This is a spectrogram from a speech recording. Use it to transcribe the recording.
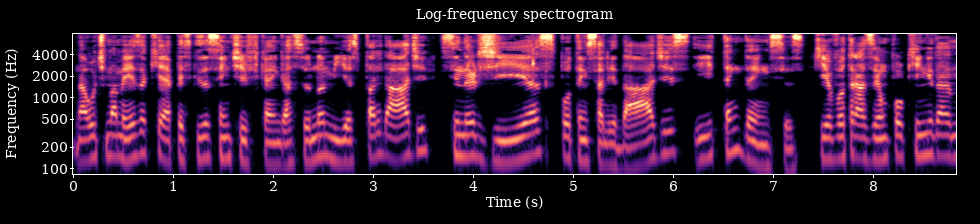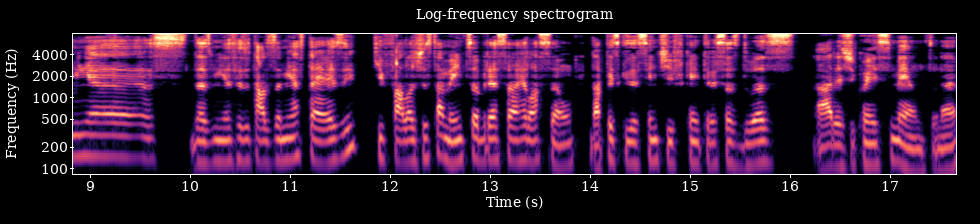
na última mesa, que é pesquisa científica em gastronomia e hospitalidade, sinergias, potencialidades e tendências, que eu vou trazer um pouquinho das minhas, das minhas resultados da minha tese, que fala justamente sobre essa relação da pesquisa científica entre essas duas áreas de conhecimento, né?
